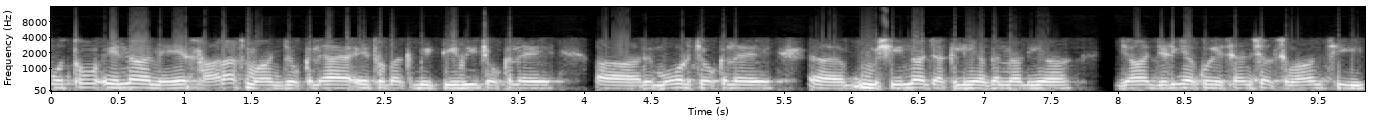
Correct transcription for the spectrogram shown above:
ਉੱਥੋਂ ਇਹਨਾਂ ਨੇ ਸਾਰਾ ਸਮਾਨ ਚੁੱਕ ਲਿਆ, ਇੱਥੋਂ ਤੱਕ ਵੀ ਟੀਵੀ ਚੁੱਕ ਲਏ ਰਿਮੋਟ ਚੁੱਕ ਲਏ ਮਸ਼ੀਨਾਂ ਚੱਕ ਲੀਆਂ ਕੰਨਾਂ ਦੀਆਂ, ਜਾਂ ਜਿਹੜੀਆਂ ਕੋਈ ਐਸੈਂਸ਼ੀਅਲ ਸਮਾਨ ਸੀ,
